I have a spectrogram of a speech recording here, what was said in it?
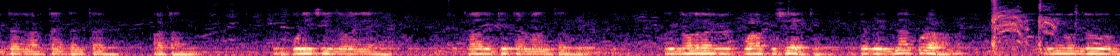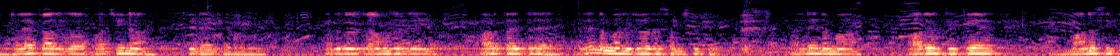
ಇದ್ದಾಗ ಆಡ್ತಾ ಇದ್ದಂಥ ಆಟ ಅದು. ಗೋಣಿ ಚೀಲದೊಳಗೆ ಕಾಲಿಟ್ಟಿ ತಳ್ಳುವಂಥದ್ದು ಅದನ್ನ ನೋಡಿದಾಗ ಭಾಳ ಖುಷಿ ಆಯಿತು. ಯಾಕಂದರೆ ಇನ್ನೂ ಕೂಡ ಈ ಒಂದು ಹಳೆ ಕಾಲದ ಪ್ರಾಚೀನ ಕ್ರೀಡೆ ಅಂತ ಹೇಳ್ಬೋದು. ಅದನ್ನು ಗ್ರಾಮದಲ್ಲಿ ಆಡ್ತಾ ಇದ್ದರೆ ಅದೇ ನಮ್ಮ ನಿಜವಾದ ಸಂಸ್ಕೃತಿ. ಅಲ್ಲೇ ನಮ್ಮ ಆರೋಗ್ಯಕ್ಕೆ, ಮಾನಸಿಕ,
